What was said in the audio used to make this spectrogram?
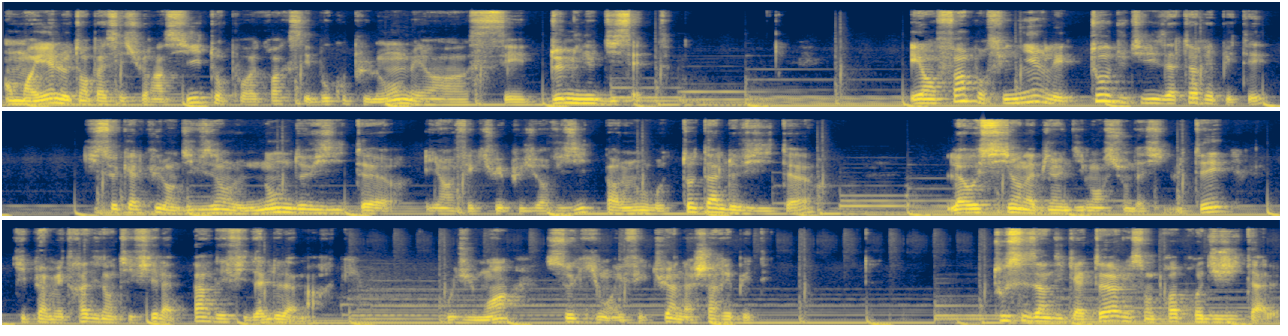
En moyenne, le temps passé sur un site, on pourrait croire que c'est beaucoup plus long, mais euh, c'est 2 minutes 17. Et enfin, pour finir, les taux d'utilisateurs répétés, qui se calculent en divisant le nombre de visiteurs ayant effectué plusieurs visites par le nombre total de visiteurs. Là aussi, on a bien une dimension d'assiduité qui permettra d'identifier la part des fidèles de la marque, ou du moins ceux qui ont effectué un achat répété. Tous ces indicateurs, ils sont propres au digital,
